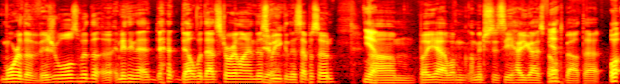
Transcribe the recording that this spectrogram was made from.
more of the visuals with the, uh, anything that dealt with that storyline this Yeah. week in this episode. Yeah. Um, but yeah, well, I'm, I'm interested to see how you guys felt about that. Well,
